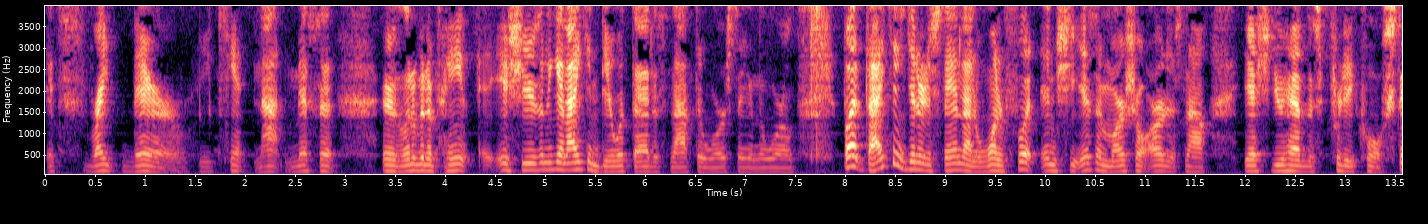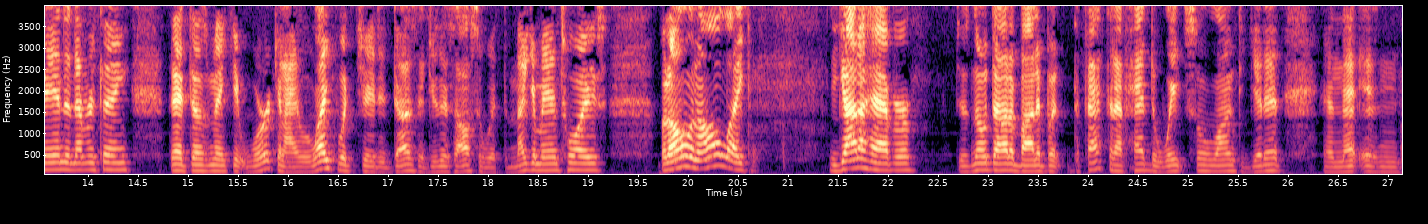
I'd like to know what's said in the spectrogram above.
it's right there. You can't not miss it. There's a little bit of paint issues, and again, I can deal with that. It's not the worst thing in the world. But I can't get her to stand on one foot, and she is a martial artist. Now, yes, you do have this pretty cool stand and everything. That does make it work, and I like what Jada does. They do this also with the Mega Man toys. But all in all, like, you gotta have her. There's no doubt about it. But the fact that I've had to wait so long to get it, and that isn't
